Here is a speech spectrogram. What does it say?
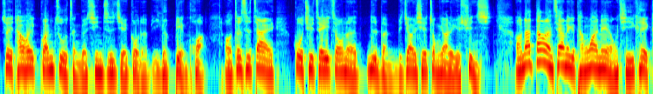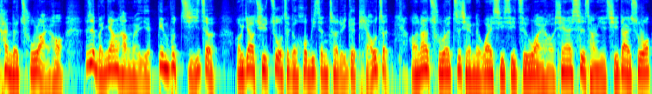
所以他会关注整个薪资结构的一个变化。哦，这是在过去这一周呢，日本比较一些重要的一个讯息。哦，那当然这样的一个谈话内容，其实可以看得出来哈，日本央行呢也并不急着哦要去做这个货。币政策的一个调整啊，那除了之前的 YCC 之外哈，现在市场也期待说，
